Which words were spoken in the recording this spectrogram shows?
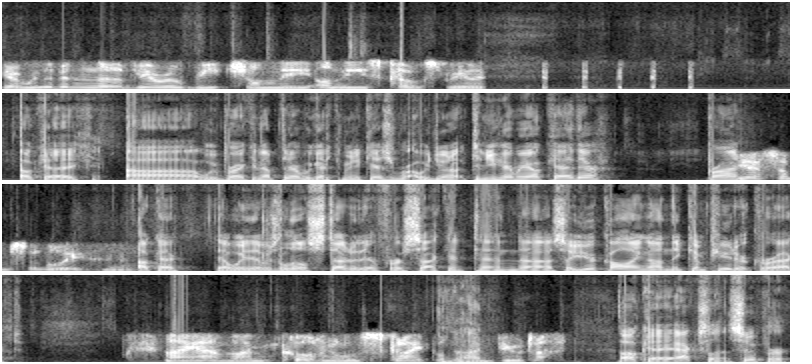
Yeah, we live in uh, Vero Beach on the on the East Coast. Really. Okay. Uh, we breaking up there? We got communication? Are we doing? Can you hear me? Okay, there, Brian? Yes, absolutely. Yeah. Okay. Yeah, we, there was a little stutter there for a second, and uh, so you're calling on the computer, correct? I am. I'm calling on Skype on the I'm- computer. Okay, excellent, super.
